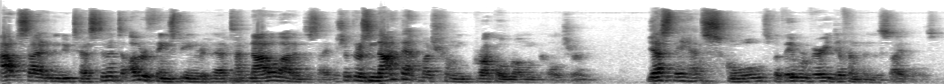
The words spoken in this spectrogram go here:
outside of the New Testament to other things being written at that time, not a lot of discipleship. There's not that much from Greco Roman culture. Yes, they had schools, but they were very different than disciples.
